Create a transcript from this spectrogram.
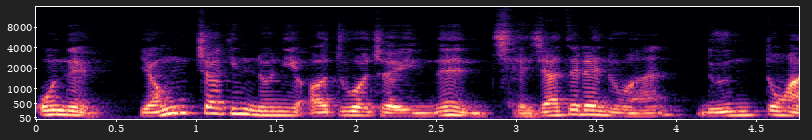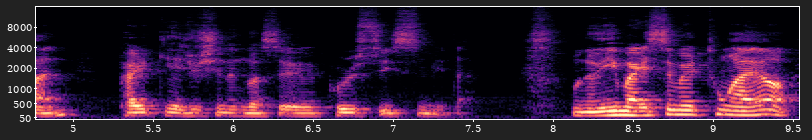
오늘 영적인 눈이 어두워져 있는 제자들의 눈, 눈 또한 밝게 해주시는 것을 볼 수 있습니다. 오늘 이 말씀을 통하여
